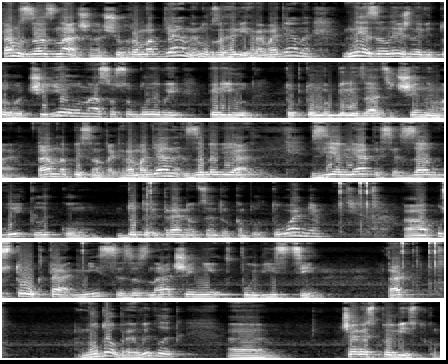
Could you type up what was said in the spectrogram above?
Там зазначено, що громадяни, ну взагалі громадяни, незалежно від того, чи є у нас особливий період, тобто мобілізації, чи немає. Там написано так: громадяни зобов'язані з'являтися за викликом до територіального центру комплектування у строк та місце, зазначені в повістці. Так? Ну добре, виклик е, через повістку.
